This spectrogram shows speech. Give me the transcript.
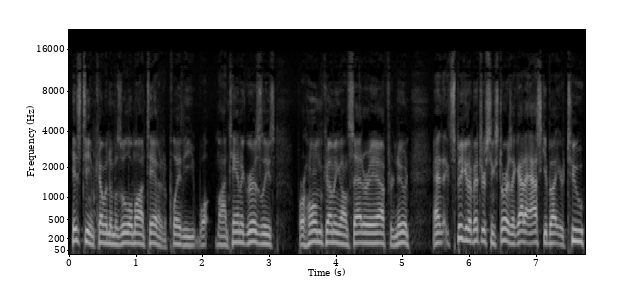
His team coming to Missoula, Montana to play the Montana Grizzlies for homecoming on Saturday afternoon. And speaking of interesting stories, I got to ask you about your two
